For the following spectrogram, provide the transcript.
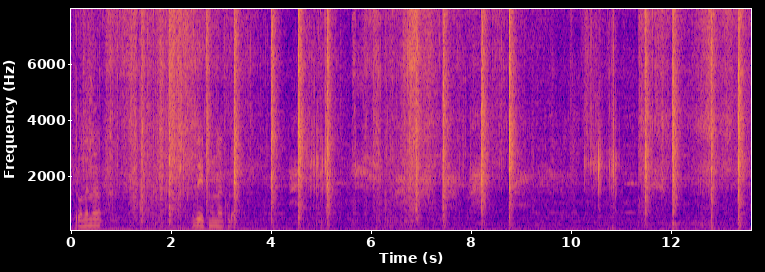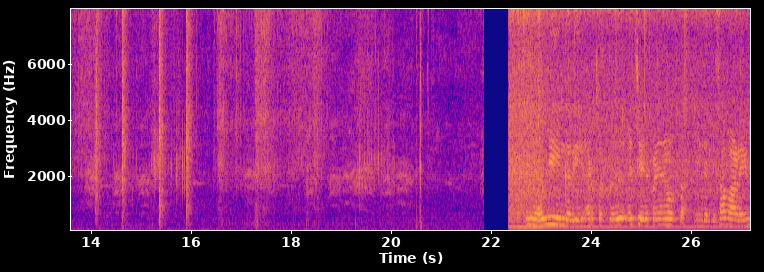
ഇത്രയും തന്നെ വേപ്പ് പിണ്ണാക്കൂടാ ഞാൻ മീൻകറി അടുപ്പത്ത് വെച്ച് കഴിഞ്ഞപ്പോഴേ ഞാൻ ഓർത്ത മീൻകറിക്ക് സവാളയും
